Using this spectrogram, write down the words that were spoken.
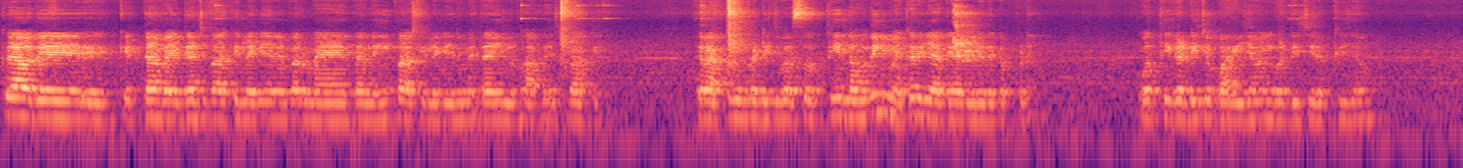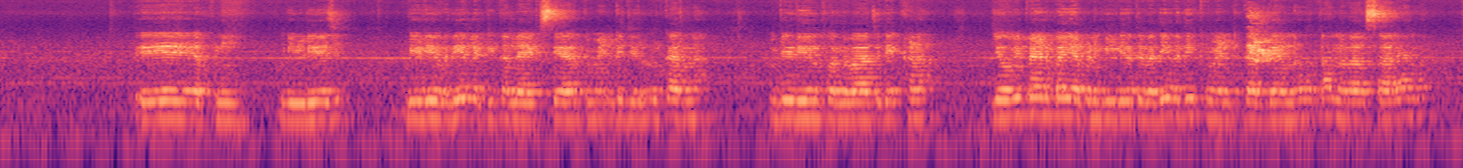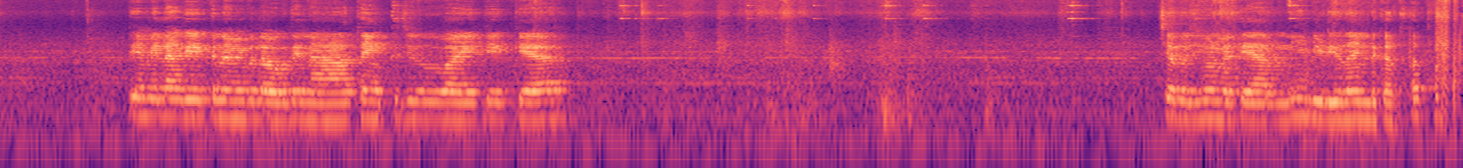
ਘਰ ਦੇ ਕਿੱਟਾਂ ਬੈਗਾਂ 'ਚ ਪਾ ਕੇ ਲੈ ਕੇ ਜਾਂਦੇ ਪਰ ਮੈਂ ਤਾਂ ਨਹੀਂ ਪਾ ਕੇ ਲੈ ਕੇ ਜਾਂਦੀ, ਮੈਂ ਤਾਂ ਹੀ ਲਿਫਾਫੇ 'ਚ ਪਾ ਕੇ। ਰੱਖ ਲੂੰ ਗੱਡੀ 'ਚ ਬਸ ਉੱਥੇ ਹੀ ਲਾਉਂਦੀ ਨਹੀਂ ਮੈਂ ਘਰ ਜਾ ਕੇ ਅਗਲੇ ਦੇ ਕੱਪੜੇ। ਉੱਥੇ ਗੱਡੀ 'ਚ ਪਾਈ ਜਾਵਾਂ, ਗੱਡੀ 'ਚ ਰੱਖੀ ਜਾਵਾਂ। ਤੇ ਆਪਣੀ ਵੀਡੀਓ ਜੀ। ਵੀਡੀਓ ਵਧੀਆ ਲੱਗੀ ਤਾਂ ਲਾਈਕ ਸ਼ੇਅਰ ਕਮੈਂਟ ਜ਼ਰੂਰ ਕਰਨਾ। ਵੀਡੀਓ ਨੂੰ ਫੁੱਲ ਵਾਚ ਦੇਖਣਾ। ਜੋ ਵੀ ਭੈਣ ਭਾਈ ਆਪਣੀ ਵੀਡੀਓ ਤੇ ਵਧੀਆ ਵਧੀਆ ਕਮੈਂਟ ਕਰਦੇ ਆ, ਉਹਨਾਂ ਦਾ ਧੰਨਵਾਦ ਸਾਰਿਆਂ ਦਾ। ਤੇ ਮਿਲਾਂਗੇ ਇੱਕ ਨਵੇਂ ਬਲੌਗ ਦੇ ਨਾਲ। Thank you bye take care ਚਲੋ ਜੀ, ਹੁਣ ਮੈਂ ਤਿਆਰ ਹੁੰਨੀ ਹਾਂ ਵੀਡੀਓ ਦਾ ਐਂਡ ਕਰਤਾ ਆਪਾਂ।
